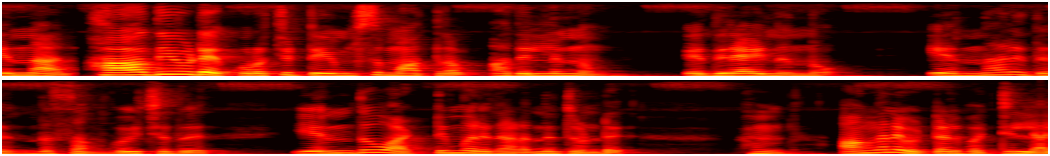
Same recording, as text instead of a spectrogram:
എന്നാൽ ഹാദിയുടെ കുറച്ച് ടീംസ് മാത്രം അതിൽ നിന്നും എതിരായി നിന്നു. എന്നാൽ ഇതെന്താ സംഭവിച്ചത്? എന്തോ അട്ടിമറി നടന്നിട്ടുണ്ട്. അങ്ങനെ വിട്ടാൽ പറ്റില്ല.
